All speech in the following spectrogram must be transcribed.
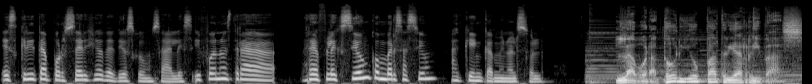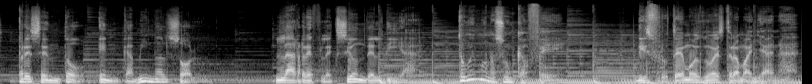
escrita por Sergio de Dios González, y fue nuestra reflexión, conversación aquí en Camino al Sol. Laboratorio Patria Rivas presentó En Camino al Sol, la reflexión del día. Tomémonos un café Disfrutemos nuestra mañana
